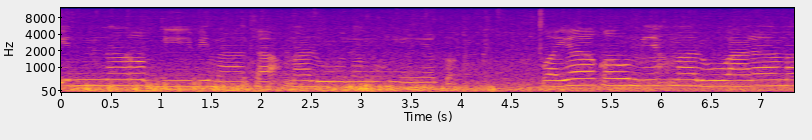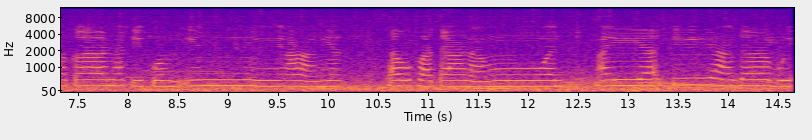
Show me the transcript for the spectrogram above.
inna rabbi bima ta'maluna muhiq wa ya qaumi i'malu ala makanatikum. Inni amil sawfa ta'lamun. Man ya'tihi adabun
